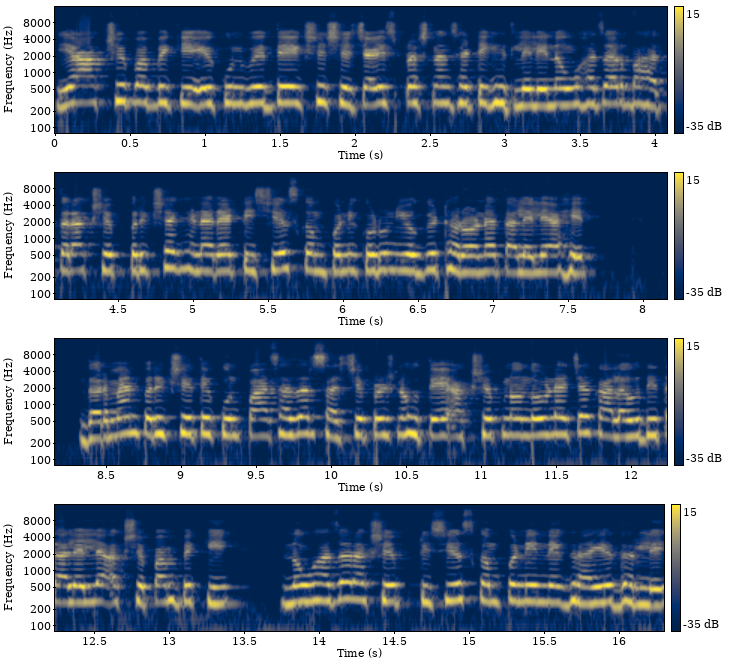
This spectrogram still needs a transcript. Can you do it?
या आक्षेपापैकी एकूण वेद्य एकशे शेहेचाळीस प्रश्नांसाठी घेतलेले नऊ हजार बहात्तर आक्षेप परीक्षा घेणाऱ्या टी सी एस कंपनीकडून योग्य ठरवण्यात आलेले आहेत. दरम्यान परीक्षेत एकूण पाच हजार सातशे प्रश्न होते. आक्षेप नोंदवण्याच्या कालावधीत आलेल्या आक्षेपांपैकी नऊ हजार आक्षेप टी सी एस कंपनीने ग्राह्य धरले.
